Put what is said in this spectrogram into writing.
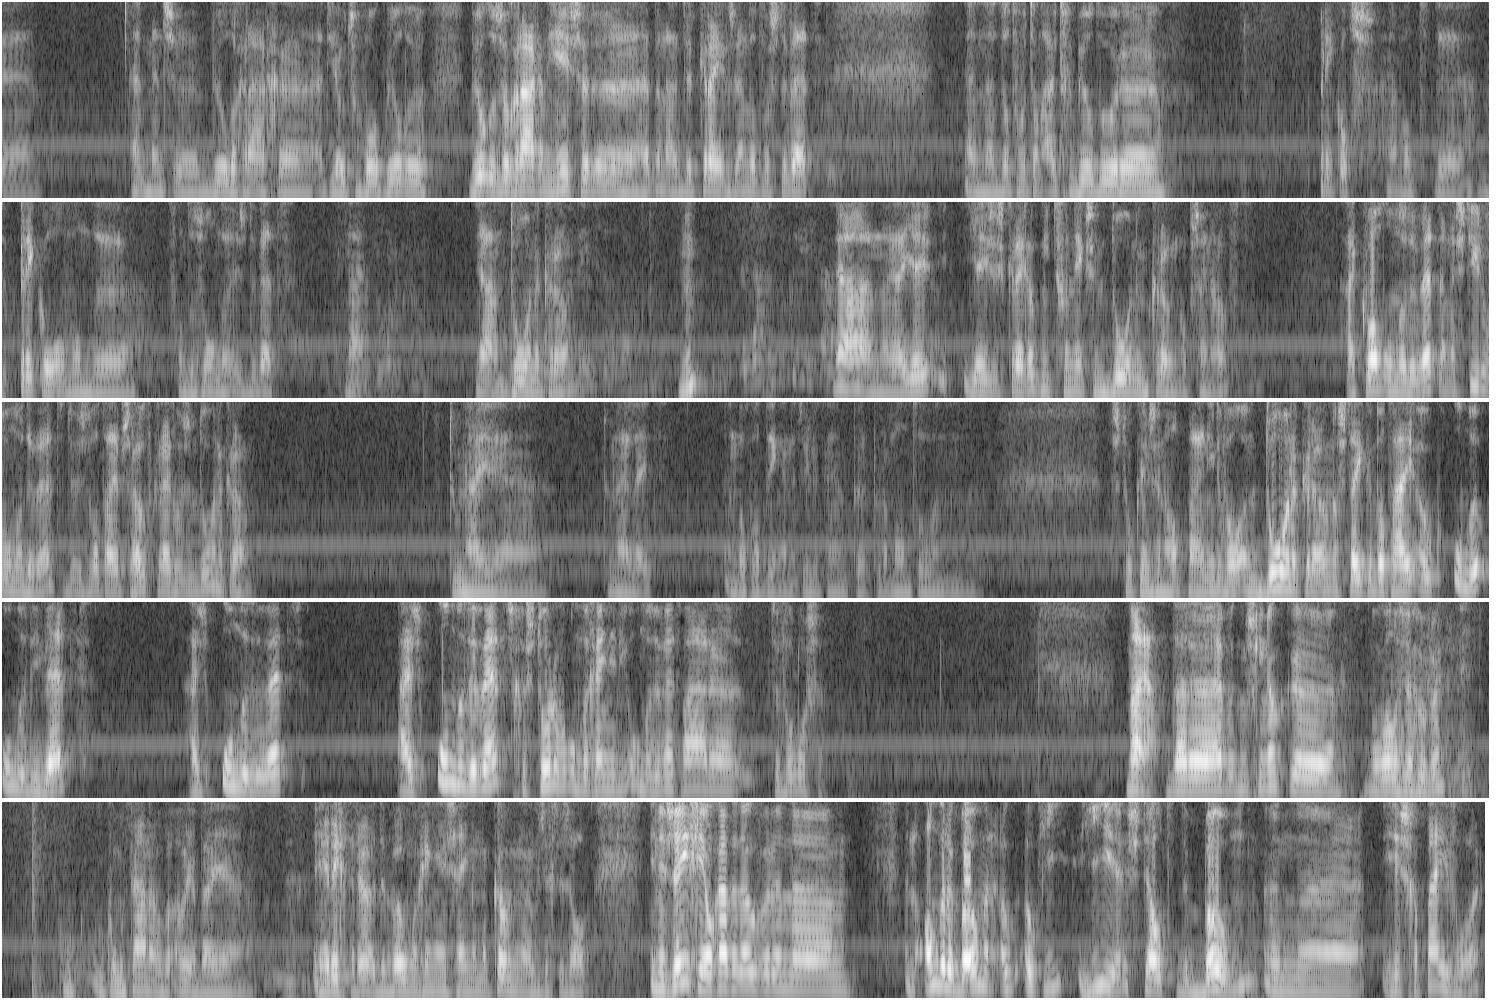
mensen wilden graag, het Joodse volk wilde, wilde zo graag een heerser hebben. Nou, dat kregen ze en dat was de wet. En uh, dat wordt dan uitgebeeld door uh, prikkels. Hè? Want de, de prikkel van de, van de zonde is de wet. Nou, ja, een doornenkroon. Hm? Ja, nou ja, Je, Jezus kreeg ook niet voor niks een doornenkroon op zijn hoofd. Hij kwam onder de wet en hij stierf onder de wet. Dus wat hij op zijn hoofd kreeg was een doornenkroon. Toen hij, uh, toen hij leed. En nog wat dingen natuurlijk, hè? een purperen mantel en een uh, stok in zijn hand. Maar in ieder geval een doornenkroon. Dat betekent dat hij ook onder, onder die wet, hij is onder de wet, hij is onder de wet gestorven om degenen die onder de wet waren te verlossen. Nou ja, daar uh, hebben we het misschien ook uh, nog wel eens over. Hoe, kom ik daar nou bij? Oh ja, bij. De bomen gingen eens heen om een koning over zich te zalven. In Ezekiel gaat het over een, uh, een andere boom. En ook, ook hier stelt de boom een uh, heerschappij voor.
